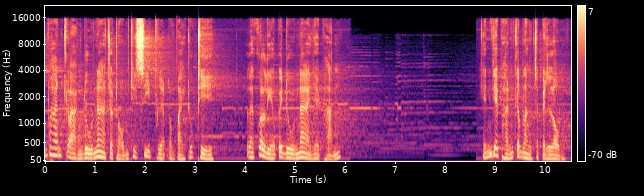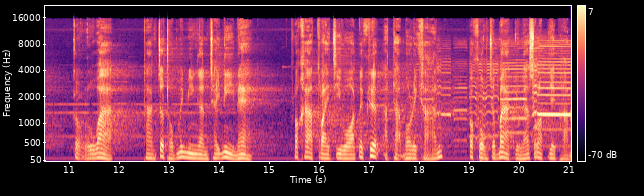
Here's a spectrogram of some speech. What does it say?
สมภารกลางดูหน้าเจ้าโถมที่ซีดเผือดลงไปทุกที แล้วก็เหลียวไปดูหน้ายายผัน เห็นยายผันกำลังจะเป็นลม ก็รู้ว่าทางเจ้าถมไม่มีเงินใช้หนี้แน่ เพราะค่าไตรจีวรและเครื่องอัฐบริขาร ก็คงจะมากอยู่แล้วสำหรับยายผัน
